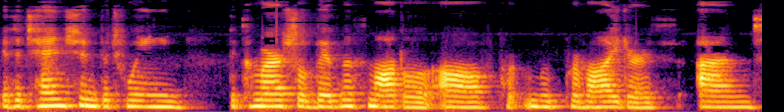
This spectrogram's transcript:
is a tension between the commercial business model of pro- providers and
